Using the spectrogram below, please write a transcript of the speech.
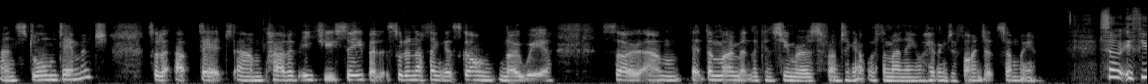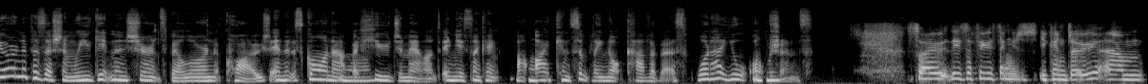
and storm damage, sort of up that um, part of EQC, but it's sort of nothing, it's gone nowhere. So um, at the moment, the consumer is fronting up with the money or having to find it somewhere. So, if you're in a position where you get an insurance bill or a quote and it's gone up mm-hmm. a huge amount and you're thinking, oh, mm-hmm. I can simply not cover this, what are your mm-hmm. options? So, there's a few things you can do. Um,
